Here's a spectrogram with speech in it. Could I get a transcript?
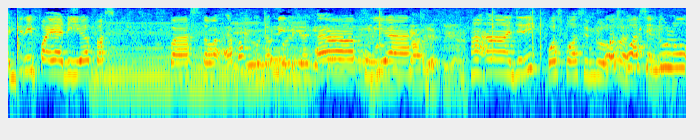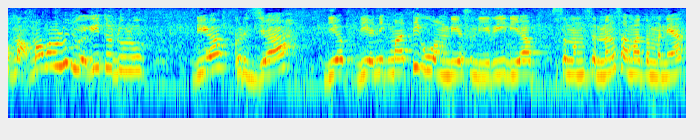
jerih payah dia pas Hmm, pas setelah apa iya. udah kuliah gitu. Ah, kuliah. Ah, ah, jadi puas-puasin dulu. puas-puasin dulu. Ma- mama dulu juga gitu dulu. Dia kerja, dia dia nikmati uang dia sendiri, dia seneng-seneng sama temennya.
